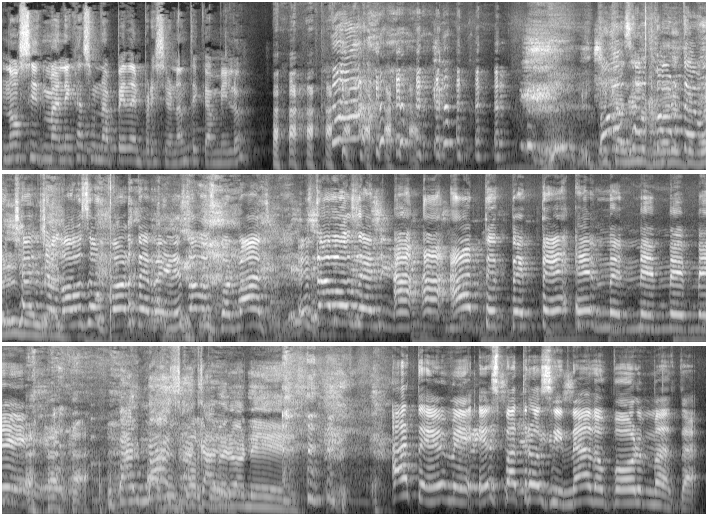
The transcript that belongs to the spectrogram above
No, si manejas una peda impresionante, Camilo. Sí, Vamos a un corte, muchachos. Vamos a un corte. Regresamos con más. Estamos en A A A T T T M M M M. ¡Palmaza, cabrones! ATM es patrocinado por Mazda.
